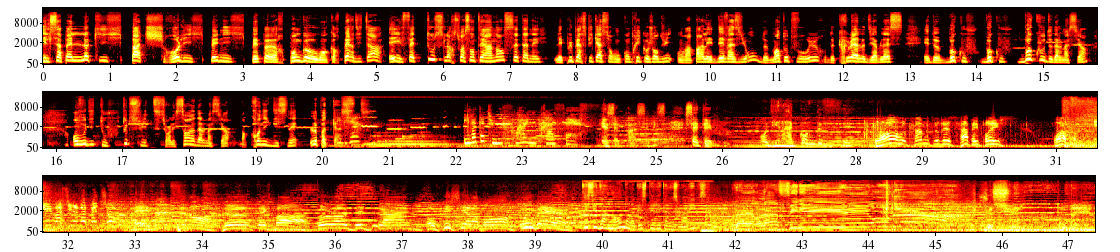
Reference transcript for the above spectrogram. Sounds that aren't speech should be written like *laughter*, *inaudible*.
Il s'appelle Lucky, Patch, Rolly, Penny, Pepper, Pongo ou encore Perdita et ils fêtent tous leurs 61 ans cette année. Les plus perspicaces auront compris qu'aujourd'hui on va parler d'évasion, de manteau de fourrure, de cruelle diablesse et de beaucoup, beaucoup, beaucoup de dalmatiens. On vous dit tout, tout de suite sur les 101 dalmatiens dans Chronique Disney, le podcast. Eh il était une fois une princesse. Et cette princesse, c'était vous. On dirait un conte de fées. To all who come to this happy place, welcome. Et voici le Muppet Show Et maintenant, je déclare Euro Disneyland officiellement ouvert. Précédemment dans Desperate Housewives. Vers l'infini et au-delà Je suis ton père.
